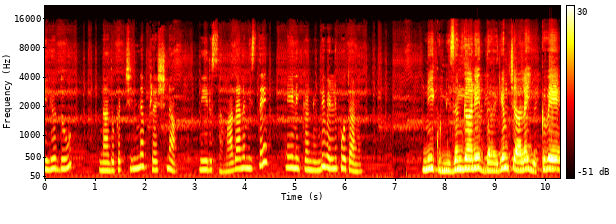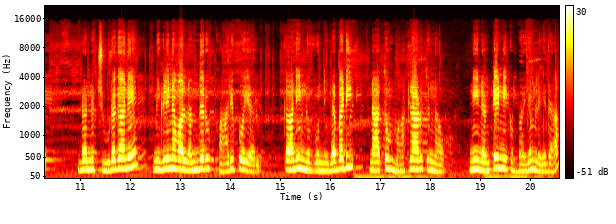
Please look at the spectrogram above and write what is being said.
చెయ్యొద్దు? నాదొక చిన్న ప్రశ్న. మీరు సమాధానం ఇస్తే నేను ఇక్కడి నుండి వెళ్ళిపోతాను. నీకు నిజంగానే ధైర్యం చాలా ఎక్కువే. నన్ను చూడగానే మిగిలిన వాళ్ళందరూ పారిపోయారు. కానీ నువ్వు నిలబడి నాతో మాట్లాడుతున్నావు. నేనంటే నీకు భయం లేదా?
